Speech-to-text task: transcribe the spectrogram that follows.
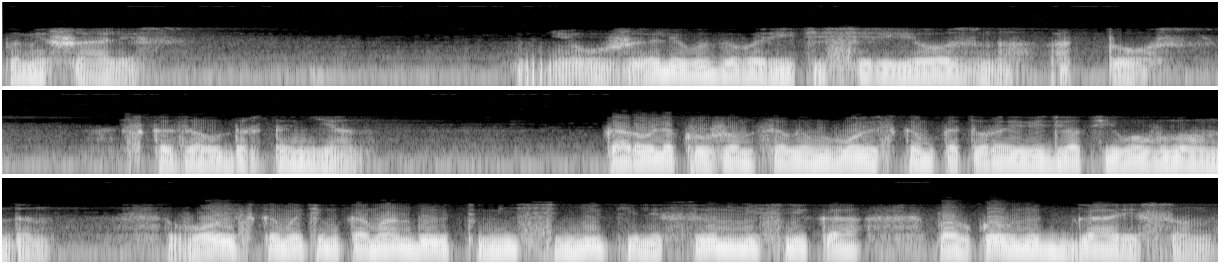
помешались. «Неужели вы говорите серьезно, Атос?» — сказал Д'Артаньян. «Король окружен целым войском, которое ведет его в Лондон». Войском этим командует мясник или сын мясника, полковник Гаррисон.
